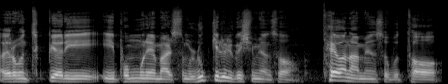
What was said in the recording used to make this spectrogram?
아, 여러분 특별히 이 본문의 말씀을 룻기를 읽으시면서 태어나면서부터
